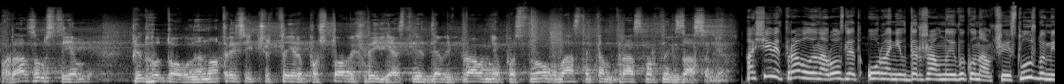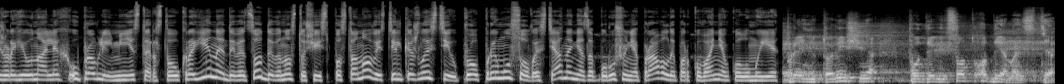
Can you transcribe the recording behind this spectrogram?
Разом з тим підготовлено 34 поштових реєстри для відправлення постанов власникам транспортних засобів. А ще відправили на розгляд органів Державної виконавчої служби міжрегіональних управлінь Міністерства України 996 постанов і стільки ж листів про примусове стягнення за порушення правил і паркування в Коломиї. Прийнято рішення по 911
